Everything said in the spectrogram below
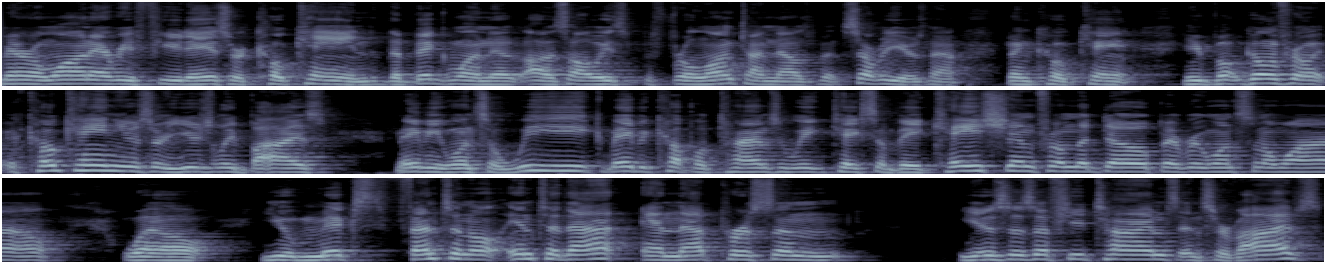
marijuana every few days or cocaine. The big one I was always for a long time now, it's been several years now, been cocaine. You're going from a cocaine user usually buys maybe once a week, maybe a couple times a week, takes a vacation from the dope every once in a while. Well, you mix fentanyl into that, and that person uses a few times and survives.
